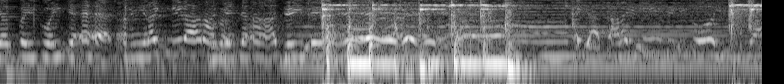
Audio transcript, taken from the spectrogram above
தற்பை கொய்ய நான் இறக்கிடா நான் என்ன செய்வேன்? ஐயா தலை நீதி கோயிலா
